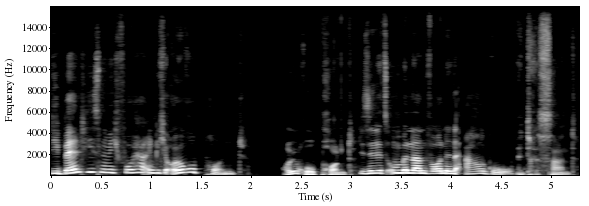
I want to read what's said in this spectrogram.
Die Band hieß nämlich vorher eigentlich Europont. Europont. Die sind jetzt umbenannt worden in Argo. Interessant.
